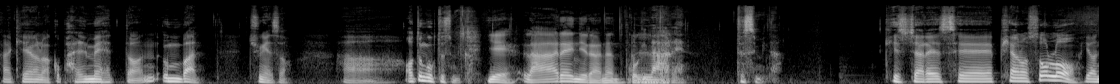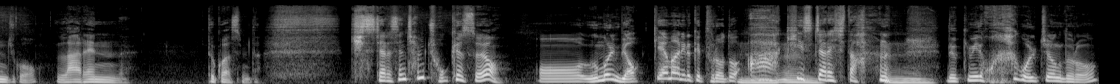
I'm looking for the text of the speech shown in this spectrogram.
아, 계약을 맺고 발매했던 음반 중에서 아, 어떤 곡 듣습니까? 예, 라렌이라는 곡입니다. 라렌 듣습니다. 키스 자렛의 피아노 솔로 연주곡 라렌 듣고 왔습니다. 키스 자렛은 참 좋겠어요. 어, 음을 몇 개만 이렇게 들어도 아, 키스 자렛이다 하는 느낌이 확 올 정도로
